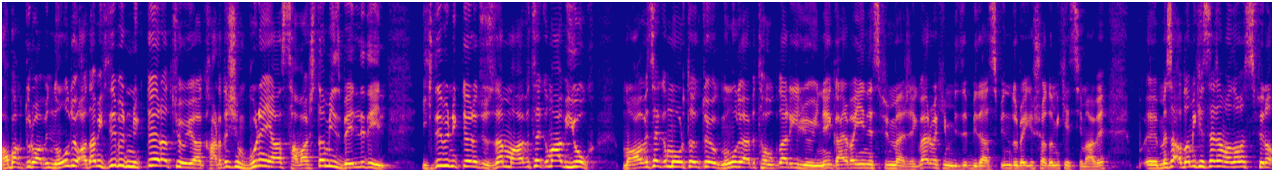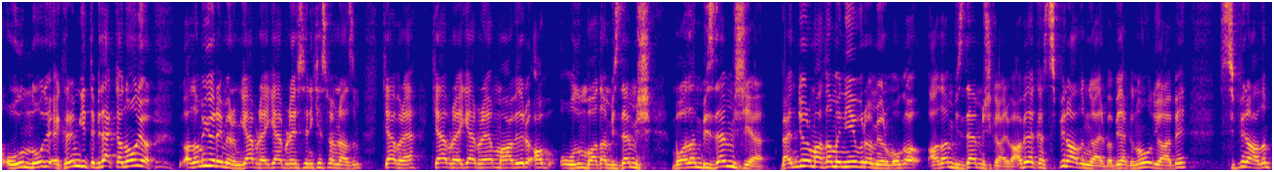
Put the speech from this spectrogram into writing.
Aa bak dur abi ne oluyor? Adam ikide bir nükleer atıyor ya. Kardeşim bu ne ya? Savaşta mıyız belli değil. İkide bir nükleer atıyoruz. Lan mavi takım abi yok. Mavi takım ortalıkta yok. Ne oluyor abi? Tavuklar geliyor yine. Galiba yine spin verecek. Ver bakayım bir daha spin. Dur belki şu adamı keseyim abi. Ee, mesela adamı kesersem adama spin al. Oğlum ne oluyor? Ekranım gitti. Bir dakika ne oluyor? Adamı göremiyorum. Gel buraya gel buraya seni kesmem lazım. Gel buraya gel buraya gel buraya. Mavileri abi, oğlum bu adam bizdenmiş. Bu adam bizdenmiş ya. Ben diyorum adamı niye vuramıyorum? O adam bizdenmiş galiba. Abi bir dakika spin aldım galiba. Bir dakika ne oluyor abi? Spin aldım.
